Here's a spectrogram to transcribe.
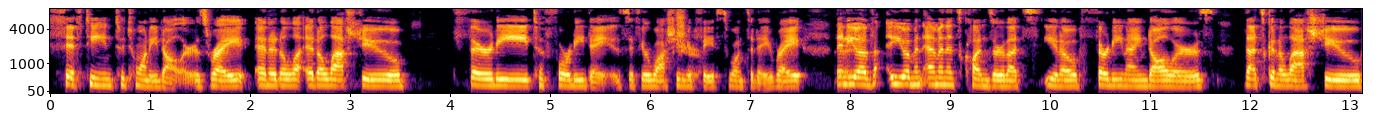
15 to 20 dollars right and it'll it'll last you 30 to 40 days if you're washing sure. your face once a day right then right. you have you have an eminence cleanser that's you know $39 that's going to last you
